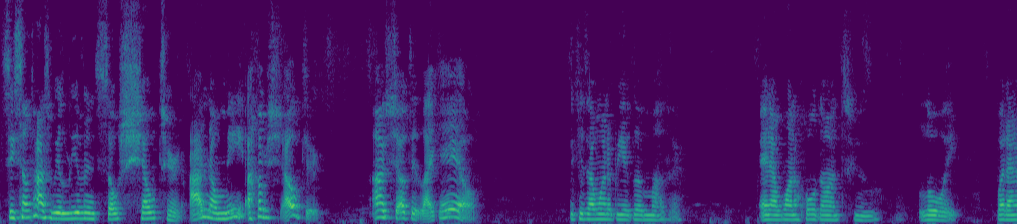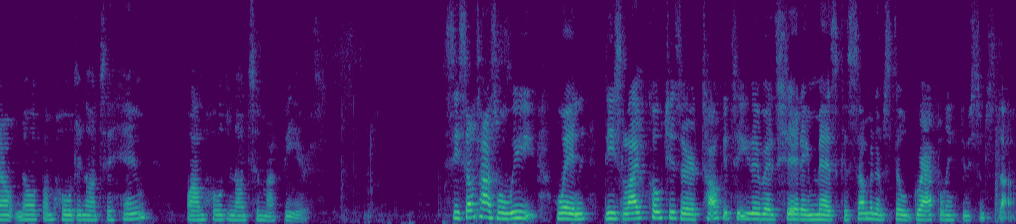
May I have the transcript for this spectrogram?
See sometimes we're living so sheltered. I know me i'm sheltered i'm sheltered like hell because i want to be a good mother and I want to hold on to Lloyd, but I don't know if I'm holding on to him or I'm holding on to my fears. See, sometimes when we, when these life coaches are talking to you, they better share their mess because some of them still grappling through some stuff.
